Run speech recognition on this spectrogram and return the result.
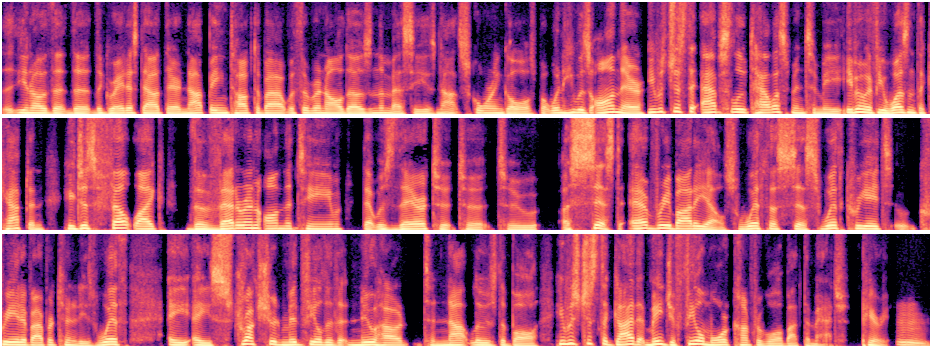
you know the the the greatest out there, not being talked about with the Ronaldos and the Messis, not scoring goals. But when he was on there, he was just the absolute talisman to me. Even if he wasn't the captain, he just felt like the veteran on the team that was there to to to assist everybody else with assists, with creates creative opportunities, with a, a structured midfielder that knew how to not lose the ball. He was just the guy that made you feel more comfortable about the match. Period. Mm,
